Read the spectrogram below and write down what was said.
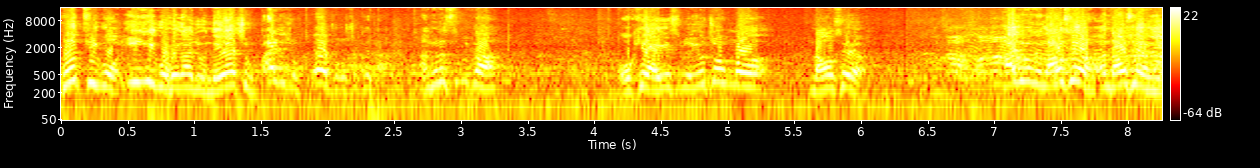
버티고 이기고 해가지고 내 여자친구 빨리 좀 태워주고 싶겠다 안 그렇습니까? 오케이 알겠습니다 이쪽 뭐 나오세요 하지만 나오세요. 아, 나오세요, 형님.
